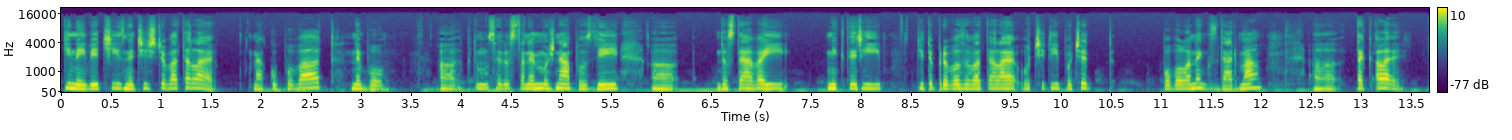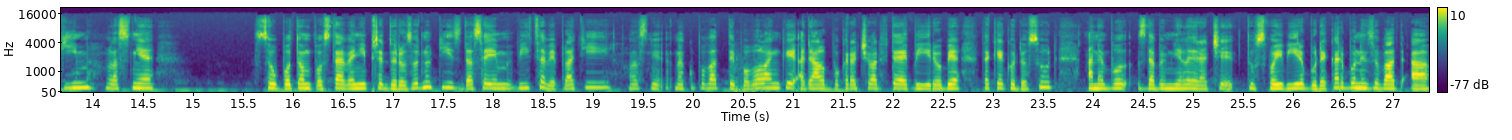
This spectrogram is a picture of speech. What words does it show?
ti největší znečišťovatelé nakupovat, nebo eh, k tomu se dostaneme možná později, dostávají někteří tyto provozovatelé určitý počet povolenek zdarma, tak ale tím vlastně jsou potom postaveni před rozhodnutí, zda se jim více vyplatí vlastně nakupovat ty povolenky a dál pokračovat v té výrobě tak jako dosud, anebo zda by měli radši tu svoji výrobu dekarbonizovat a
